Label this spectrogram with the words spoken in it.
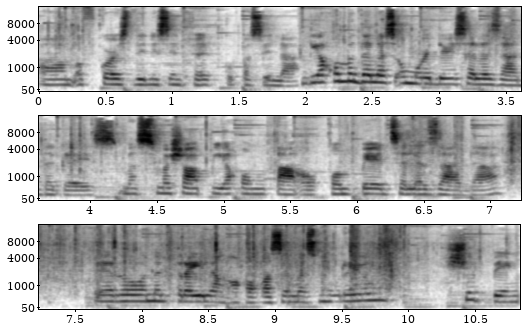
um, of course, dinisinfect ko pa sila. Hindi ako madalas umorder sa Lazada, guys. Mas ma-shopee akong tao compared sa Lazada. Pero nag-try lang ako kasi mas mura yung shipping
